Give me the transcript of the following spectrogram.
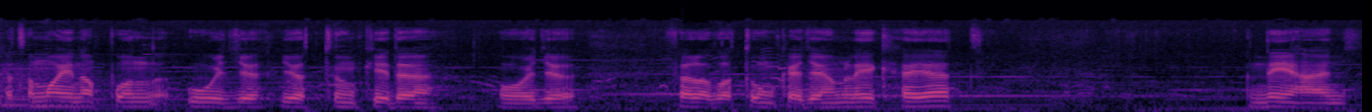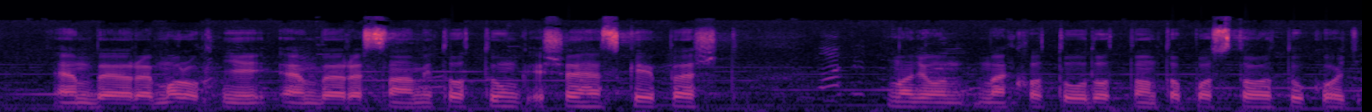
Hát a mai napon úgy jöttünk ide, hogy felavatunk egy emlékhelyet, néhány emberre, maroknyi emberre számítottunk, és ehhez képest nagyon meghatódottan tapasztaltuk, hogy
